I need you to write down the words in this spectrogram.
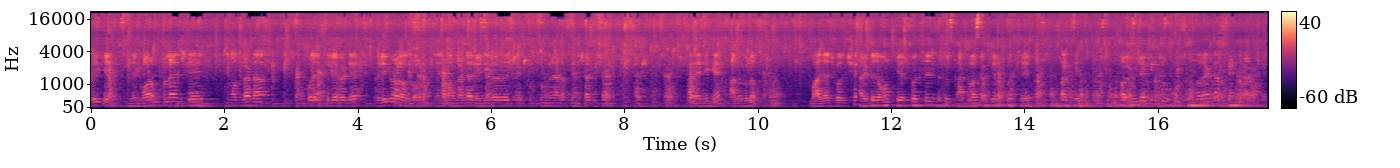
এদিকে যে গরম খোলায় যে মশলাটা করে সিলে বেটে রেডি করা হলো এই মশলাটা রেডি হয়ে রয়েছে খুব সুন্দর একটা ছাড়ছে আর এদিকে আলুগুলো ভাজা চলছে। আর এটা যখন পেস্ট হচ্ছে একটু কাঁচা লঙ্কা পেস্ট হচ্ছে তাতে সব মিলিয়ে কিন্তু খুব সুন্দর একটা সেন্ট ছাড়ছে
